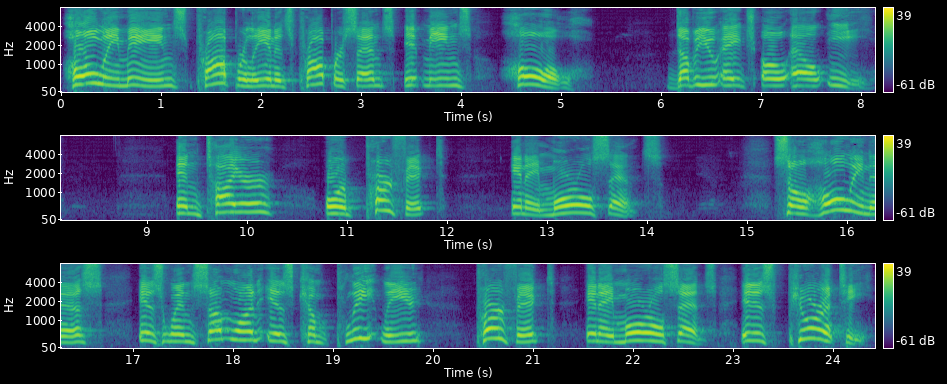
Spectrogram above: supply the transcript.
Holy means properly, in its proper sense, it means whole. W H O L E. Entire or perfect in a moral sense. So, holiness is when someone is completely perfect in a moral sense. It is purity.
